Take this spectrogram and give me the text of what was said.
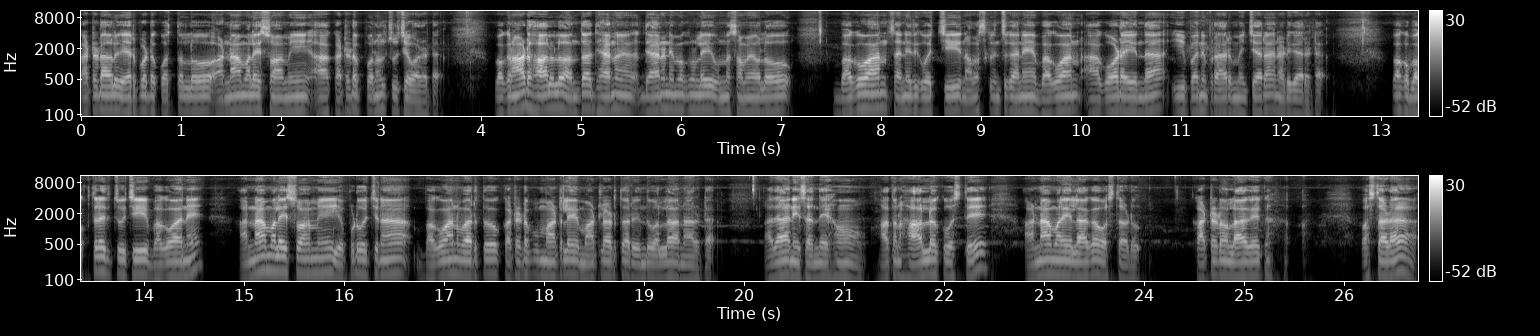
కట్టడాలు ఏర్పడ్డ కొత్తల్లో అన్నామలై స్వామి ఆ కట్టడ పనులు చూసేవాడట ఒకనాడు హాలులో అంతా ధ్యాన ధ్యాన నిమగ్నలై ఉన్న సమయంలో భగవాన్ సన్నిధికి వచ్చి నమస్కరించగానే భగవాన్ ఆ గోడ అయిందా? ఈ పని ప్రారంభించారా? అని అడిగారట. ఒక భక్తులది చూచి భగవానే అన్నామలై స్వామి ఎప్పుడు వచ్చినా భగవాన్ వారితో కట్టడపు మాటలే మాట్లాడతారు ఎందువల్ల? అన్నారట. అదా నీ సందేహం. అతను హాల్లోకి వస్తే అన్నామలైలాగా వస్తాడు. కట్టడం లాగే వస్తాడా?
